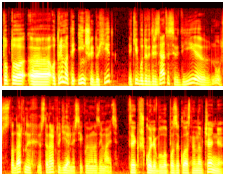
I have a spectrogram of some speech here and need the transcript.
Тобто е, отримати інший дохід, який буде відрізнятися від її ну, стандартних стандартної діяльності, якою вона займається. Це як в школі було позакласне навчання?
